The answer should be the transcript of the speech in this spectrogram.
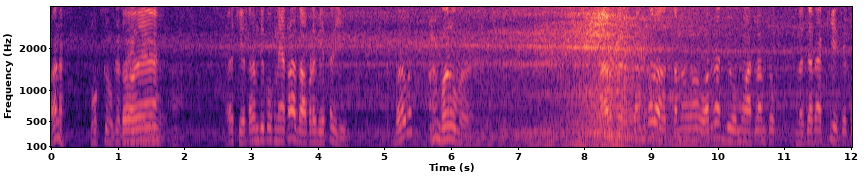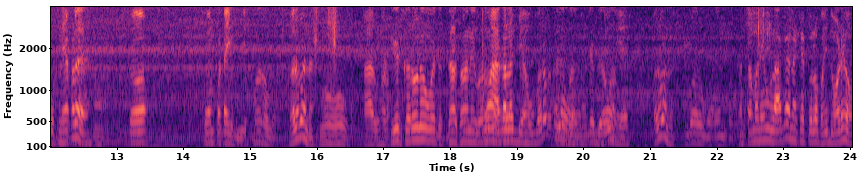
હા ને? ઓકે ઓકે તો હવે- છેતરામથી કોઈક નીકળ્યા તો આપણે બેતરીએ. બરાબર. બરોબર. મારું કામ કરો તમે વર રાખજો. હું આટલામાં તો નજર રાખીએ કે કોઈક નીકળે તો કોમ પટાઈ દઈએ. બરોબર. બરાબર ને? સારું હાલો. એ કરો ને હોય ધંધા સા નહીં બરોબર. આગળ જ બેહું બરાબર? બરોબર એટલે બેહો. બરાબર ને? બરોબર એમ કરો. તમને એવું લાગે ને કે પેલો ભાઈ દોડ્યો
